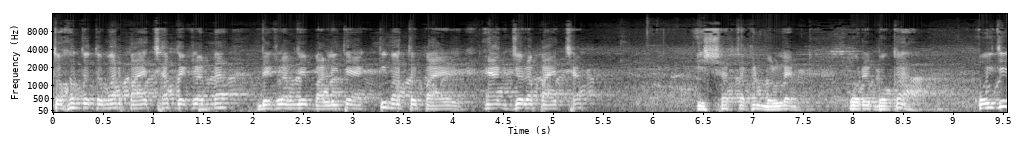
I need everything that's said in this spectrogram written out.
তখন তো তোমার পায়ের ছাপ দেখলাম না। দেখলাম যে বালিতে একটি মাত্র পায়ের, এক জোড়া পায়ের ছাপ। ঈশ্বর তখন বললেন, ওরে বোকা, ওই যে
